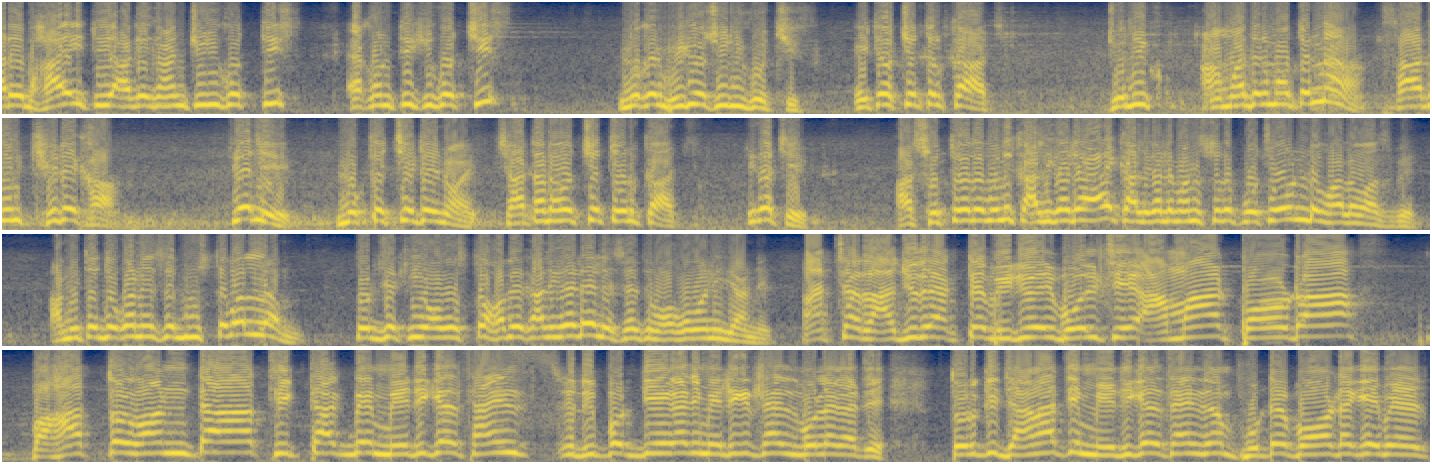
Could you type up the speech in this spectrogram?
আরে ভাই, তুই আগে গান চুরি করতিস, এখন তুই কি করছিস? লোকের ভিডিও চুরি করছিস। এটা হচ্ছে তোর কাজ। যদি আমাদের মতো না, সারাদিন খেটে খা। ঠিক আছে? লোককে চেটে নয়। চাটাটা হচ্ছে তোর কাজ। ঠিক আছে? আর সত্যি কথা বলি, কালীঘাটে আয় কালীঘাটে মানুষ তোকে প্রচণ্ড ভালোবাসবে। আমি তো দোকানে এসে বুঝতে পারলাম, তোর যে কি অবস্থা হবে কালীঘাটে এলে, সে তো ভগবানই জানে। আচ্ছা রাজুদা একটা ভিডিওই বলছে, আমার পরোটা বাহাত্তর ঘণ্টা ঠিক থাকবে মেডিকেল সায়েন্স রিপোর্ট দিয়ে গেছে মেডিকেল সায়েন্স বলে গেছে। তোর কি জানা আছে মেডিকেল সায়েন্স ফুটের পরোটাকে বে-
